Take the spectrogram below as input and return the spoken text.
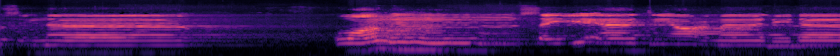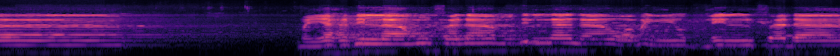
أنفسنا ومن سيئات أعمالنا. من يهد الله فلا مضل له ومن يضلل فلا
